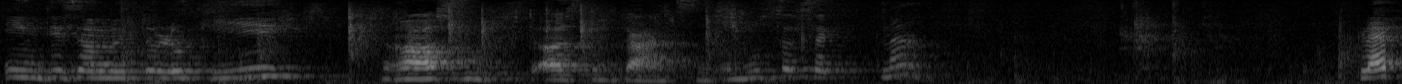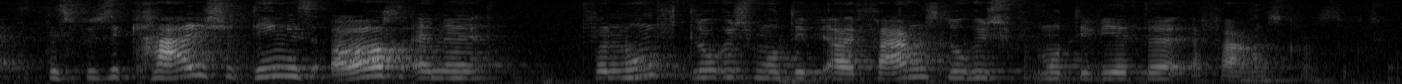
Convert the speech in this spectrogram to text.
in dieser Mythologie raushüpft aus dem Ganzen. Und Husserl sagt, nein, bleibt, das physikalische Ding ist auch eine vernunftlogisch, motiv erfahrungslogisch motivierte Erfahrungskonstruktion,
